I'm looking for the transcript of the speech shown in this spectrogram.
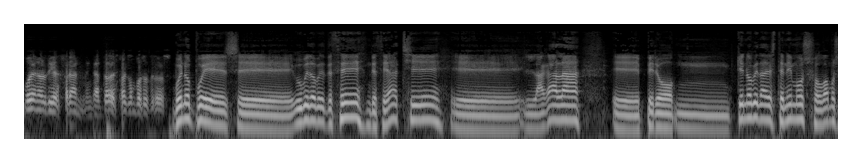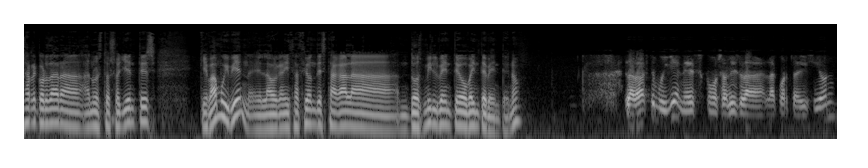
Buenos días, Fran. Encantado de estar con vosotros. Bueno, pues eh, WTC, DCH, eh, la gala, pero mm, ¿qué novedades tenemos o vamos a recordar a nuestros oyentes que va muy bien en la organización de esta gala 2020 o 2020, ¿no? La verdad es que muy bien, es como sabéis la, cuarta edición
